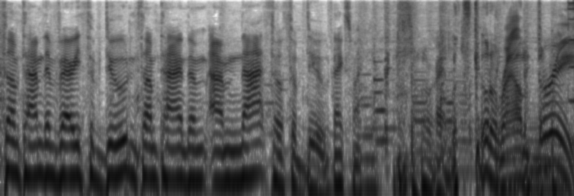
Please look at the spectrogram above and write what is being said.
sometimes I'm very subdued, and sometimes I'm I'm not so subdued. Thanks, Mike. All right, let's go to round three.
